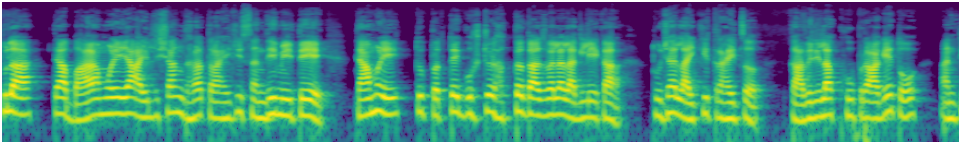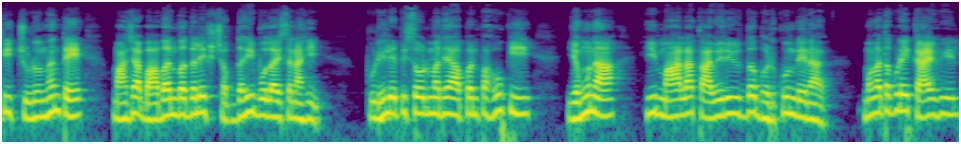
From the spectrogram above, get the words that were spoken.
तुला त्या बाळामुळे या आयुष्यान घरात राहायची संधी मिळते. त्यामुळे तू प्रत्येक गोष्टीवर हक्क गाजवायला लागली आहे का? तुझ्या लायकीत राहायचं. कावेरीला खूप राग येतो आणि ती चिडून म्हणते माझ्या बाबांबद्दल एक शब्दही बोलायचा नाही. पुढील एपिसोडमध्ये आपण पाहू की यमुना ही माला कावेरीयुद्ध भडकून देणार. मग आता पुढे काय होईल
